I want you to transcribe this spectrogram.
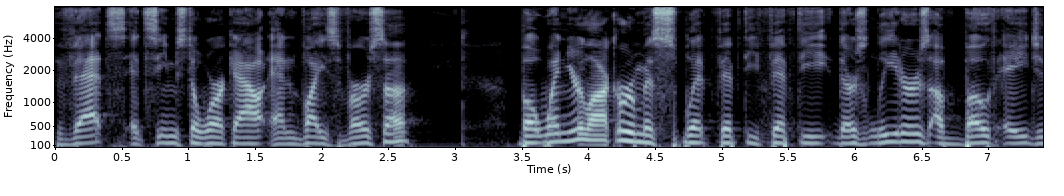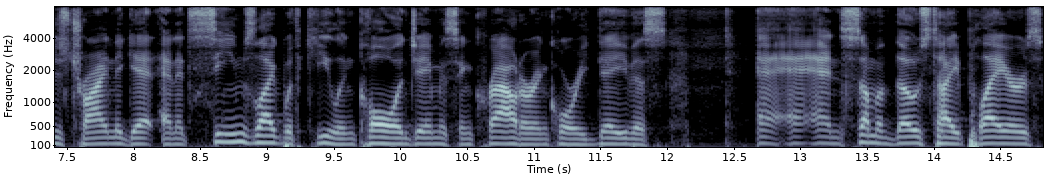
vets, it seems to work out, and vice versa. But when your locker room is split 50 50, there's leaders of both ages trying to get, and it seems like with Keelan Cole and Jamison Crowder and Corey Davis and, some of those type players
